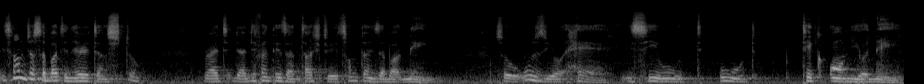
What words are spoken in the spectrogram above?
it's not just about inheritance too, right? There are different things attached to it. Sometimes it's about name. So who's your heir? Is he who would, who would take on your name,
